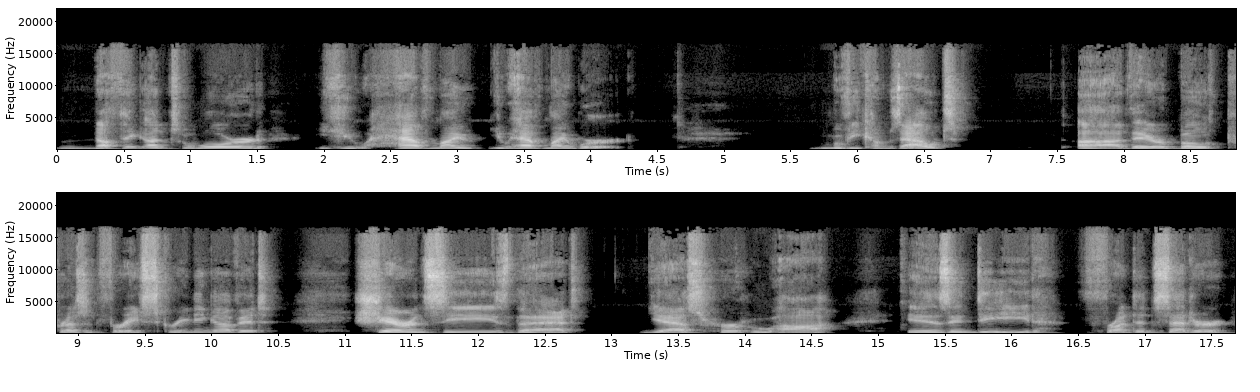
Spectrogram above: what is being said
Nothing untoward. You have my you have my word." Movie comes out. Uh, they're both present for a screening of it. Sharon sees that yes, her hoo ha is indeed front and center,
